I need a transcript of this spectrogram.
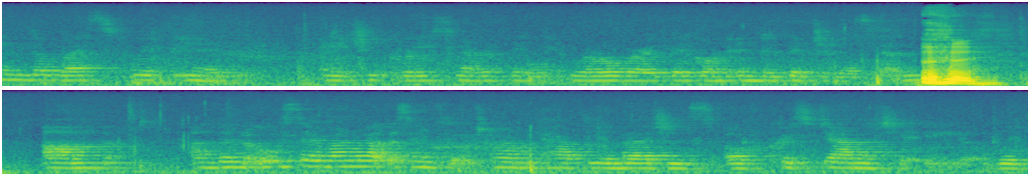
in the West with you know ancient Greece and everything, we're all very big on individualism. hmm Um, and then also around about the same sort of time, we have the emergence of Christianity with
